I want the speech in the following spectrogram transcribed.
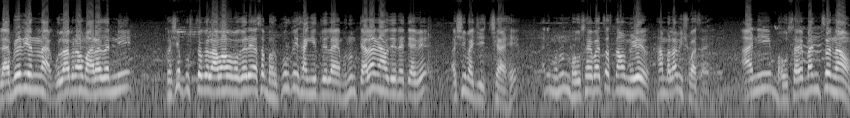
लायब्ररीयनना गुलाबराव महाराजांनी कसे पुस्तकं लावावं वगैरे असं भरपूर काही सांगितलेलं आहे. म्हणून त्याला नाव देण्यात यावे अशी माझी इच्छा आहे. आणि म्हणून भाऊसाहेबाचंच नाव मिळेल हा मला विश्वास आहे. आणि भाऊसाहेबांचं नाव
